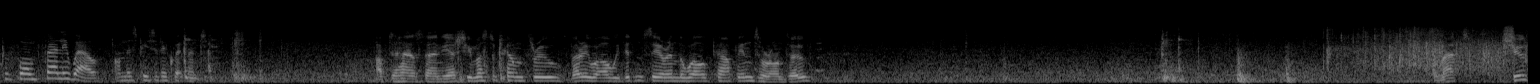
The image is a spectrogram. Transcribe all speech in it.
perform fairly well on this piece of equipment. Up to handstand, yes, she must have come through very well. We didn't see her in the World Cup in Toronto. And that shoot,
